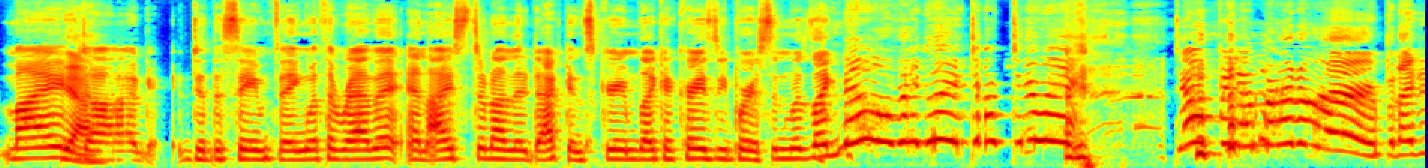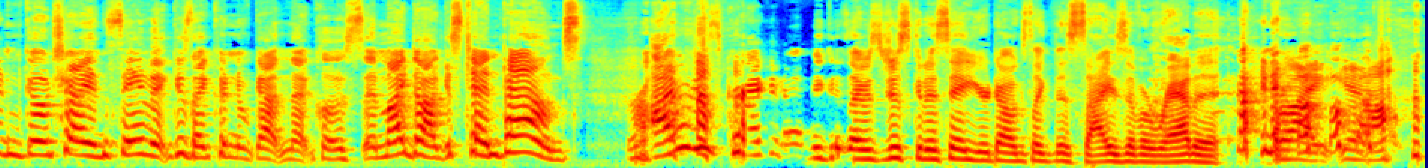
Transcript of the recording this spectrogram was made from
my Yeah. dog did the same thing with a rabbit, and I stood on the deck and screamed like a crazy person. Was like, "No, Wrigley, don't do it! Don't be a murderer!" But I didn't go try and save it because I couldn't have gotten that close. And my dog is ten pounds. I'm just cracking up because I was just gonna say your dog's like the size of a rabbit. Right, yeah. it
